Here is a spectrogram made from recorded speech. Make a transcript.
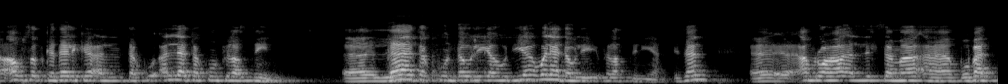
آه، أوصت كذلك أن تكون ألا تكون فلسطين. آه، لا تكون دولة يهودية ولا دولة فلسطينية. إذا أمرها لسه ما مبت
